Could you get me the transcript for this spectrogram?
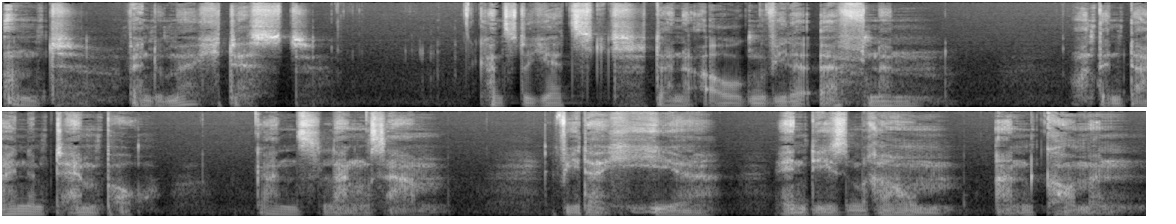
Und wenn du möchtest, kannst du jetzt deine Augen wieder öffnen und in deinem Tempo ganz langsam wieder hier in diesem Raum ankommen.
